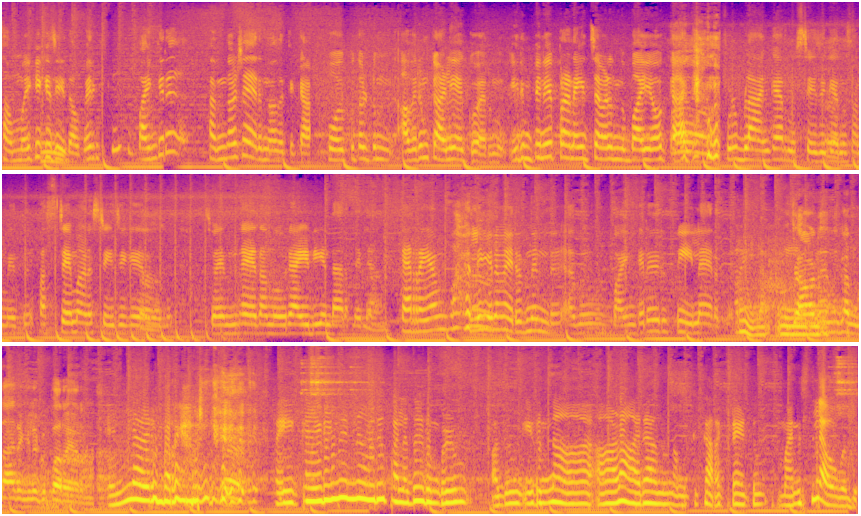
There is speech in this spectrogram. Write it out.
സമ്മതിക്കൊക്കെ ചെയ്തു. അപ്പൊ എനിക്ക് ഭയങ്കര സന്തോഷമായിരുന്നു അതൊക്കെ കാ- പോയപ്പോ തൊട്ടും അവരും കളിയാക്കുമായിരുന്നു ഇരുമ്പിനെ പ്രണയിച്ചവളെന്ന് ബയോ ഒക്കെ ഫുൾ ബ്ലാങ്ക് ആയിരുന്നു സ്റ്റേജിൽ കയറുന്ന സമയത്ത്. ഫസ്റ്റ് ടൈമാണ് സ്റ്റേജിൽ കയറുന്നത്. സോ എന്തായതാന്ന് ഒരു ഐഡിയ ഉണ്ടായിരുന്നില്ല. കരയാൻ പോലെ ഇങ്ങനെ വരുന്നുണ്ട്. അത് ഭയങ്കര ഒരു ഫീലായിരുന്നു ആയിരുന്നു. ചാടെന്ന് കണ്ട ആരെങ്കിലും ഒക്കെ പറയാറുണ്ട്? എല്ലാവരും പറയാറുണ്ട്. ഫേക്ക് ഐ ഡിയിൽ തന്നെ അവർ പലതും ഇടുമ്പോഴും അത് ഇടുന്ന ആളാരാന്ന് നമുക്ക് കറക്റ്റായിട്ട് മനസ്സിലാവും അത്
